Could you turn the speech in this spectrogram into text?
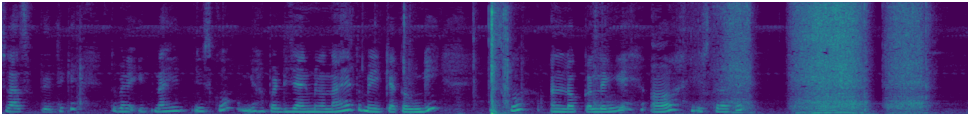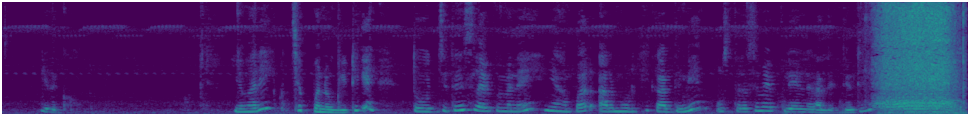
चला सकते हैं, ठीक है? तो मैंने इतना ही इसको यहाँ पर डिज़ाइन बनाना है तो मैं क्या करूँगी, इसको अनलॉक कर लेंगे, और इस तरह से ये देखो, ये हमारी छप्पन होगी, ठीक है? तो जितनी सिलाई पे मैंने यहाँ पर आर्म होल की काट है, उस तरह से मैं प्लेन लगा लेती हूँ, ठीक है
